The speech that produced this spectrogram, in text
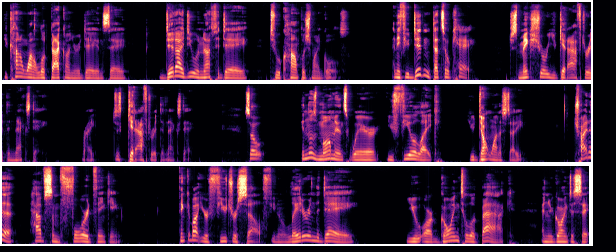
you kind of want to look back on your day and say, did I do enough today to accomplish my goals? And if you didn't, that's okay. Just make sure you get after it the next day, right? Just get after it the next day. So, in those moments where you feel like you don't want to study, try to have some forward thinking. Think about your future self. You know, later in the day, you are going to look back and you're going to say,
